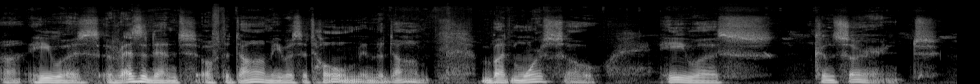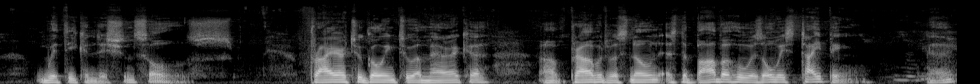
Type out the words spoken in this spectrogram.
Uh, he was a resident of the Dham. He was at home in the Dham, but more so, he was concerned with the conditioned souls. Prior to going to America, uh, Prabhupada was known as the Baba who was always typing. Okay?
